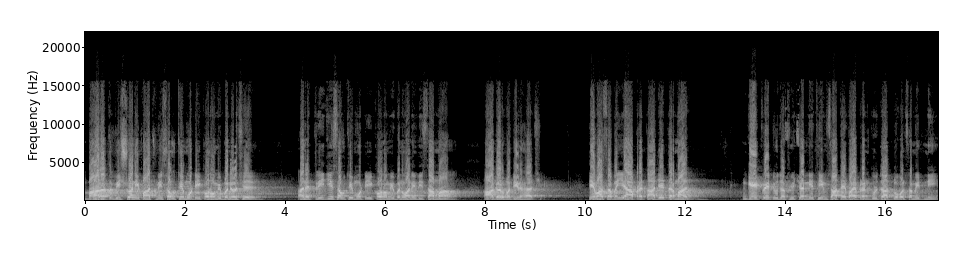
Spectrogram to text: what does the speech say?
ભારત વિશ્વની પાંચમી સૌથી મોટી ઇકોનોમી બન્યો છે અને ત્રીજી સૌથી મોટી ઇકોનોમી બનવાની દિશામાં આગળ વધી રહ્યા છે. તેવા સમયે આપણે તાજેતરમાં જ ગેટવે ટુ ધ ફ્યુચરની થીમ સાથે વાયબ્રન્ટ ગુજરાત ગ્લોબલ સમિટની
